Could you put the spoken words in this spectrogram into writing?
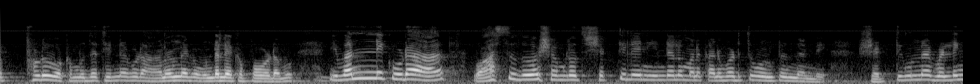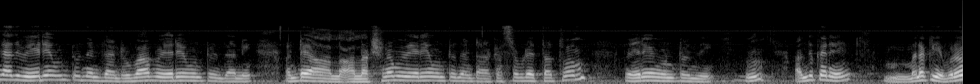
ఎప్పుడూ ఒక ముద్ద తిన్నా కూడా ఆనందంగా ఉండలేకపోవడము ఇవన్నీ కూడా వాస్తు దోషంలో శక్తి లేని ఇండలో మనకు కనబడుతూ ఉంటుందండి. శక్తి ఉన్న బిల్డింగ్ అది వేరే ఉంటుందండి దాని రుబాబు వేరే ఉంటుంది దాన్ని అంటే ఆ లక్షణం వేరే ఉంటుందంట ఆ కష్టపడే తత్వం వేరే ఉంటుంది. అందుకని మనకు ఎవరో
